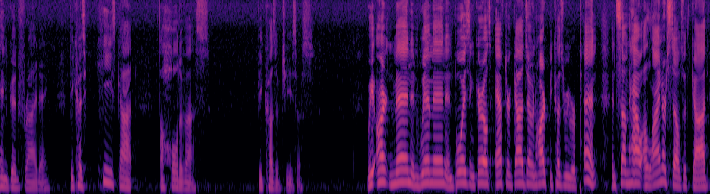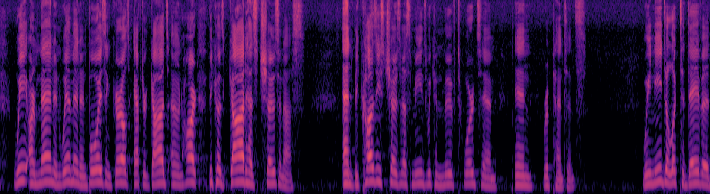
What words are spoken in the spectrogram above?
in Good Friday, because He's got a hold of us because of Jesus. We aren't men and women and boys and girls after God's own heart because we repent and somehow align ourselves with God. We are men and women and boys and girls after God's own heart because God has chosen us. And because He's chosen us means we can move towards Him in repentance. We need to look to David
